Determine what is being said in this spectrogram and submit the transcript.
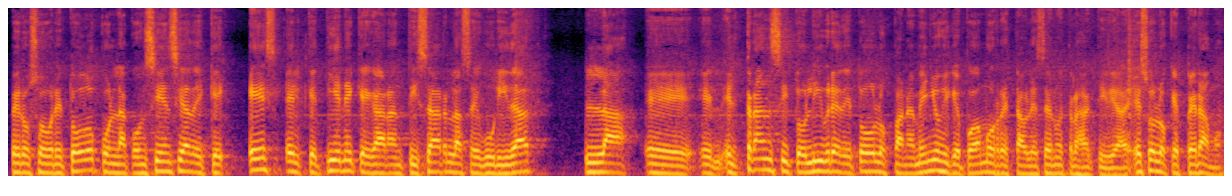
pero sobre todo con la conciencia de que es el que tiene que garantizar la seguridad, la, eh, el, el tránsito libre de todos los panameños y que podamos restablecer nuestras actividades. Eso es lo que esperamos.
